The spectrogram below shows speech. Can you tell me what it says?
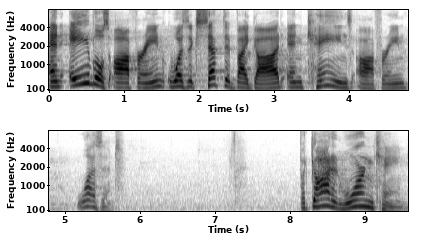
and Abel's offering was accepted by God, and Cain's offering wasn't. But God had warned Cain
